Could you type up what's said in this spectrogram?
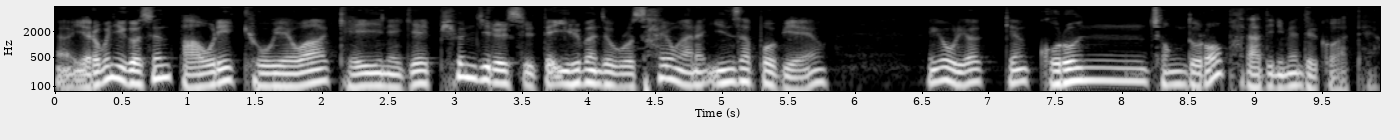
어, 여러분 이것은 바울이 교회와 개인에게 편지를 쓸 때 일반적으로 사용하는 인사법이에요. 그러니까 우리가 그냥 그런 정도로 받아들이면 될 것 같아요.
